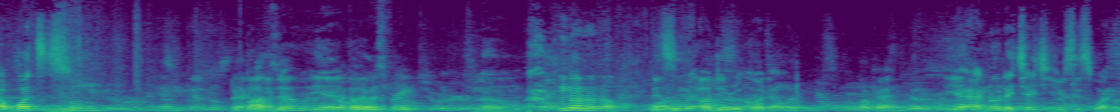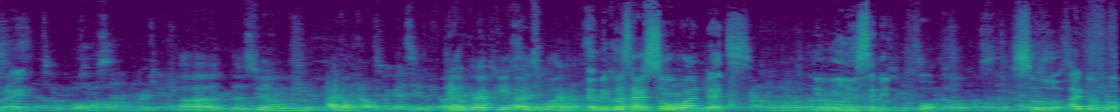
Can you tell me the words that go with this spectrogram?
I, bought Zoom. Bought Zoom? Yeah. I thought it was free. No. no, no, no. The Zoom audio recorder. Okay. Yeah, I know the church uses one, right? Uh, the Zoom, I don't know. Neil Grepke has one. Uh, because I saw one that they were using it before. So I don't know.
